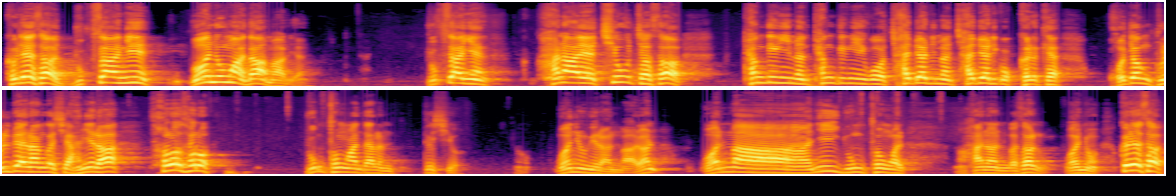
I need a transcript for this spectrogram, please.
그래서 육상이 원흉하다 말이야. 육상이 하나에 치우쳐서 평등이면 평등이고 차별이면 차별이고 그렇게 고정불변한 것이 아니라 서로 서로 융통한다는 뜻이요. 원흉이란 말은 원만이 융통을 하는 것을 원흉. 그래서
